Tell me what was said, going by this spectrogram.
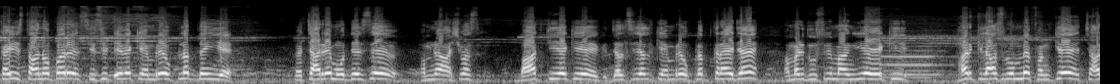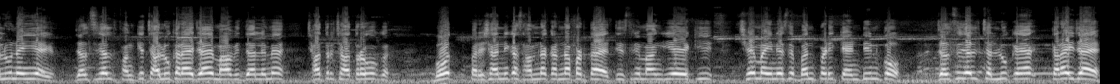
कई स्थानों पर सीसीटीवी कैमरे उपलब्ध नहीं है। प्राचार्य मुद्दे से हमने आश्वास बात की है कि जल्द से जल्द कैमरे उपलब्ध कराए जाए। हमारी दूसरी मांग ये है कि हर क्लासरूम में पंखे चालू नहीं है, जल्द से जल्द पंखे चालू कराए जाए। महाविद्यालय में छात्र छात्रों को बहुत परेशानी का सामना करना पड़ता है। तीसरी मांग ये है कि छः महीने से बंद पड़ी कैंटीन को जल्द से जल्द चालू कराई जाए।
